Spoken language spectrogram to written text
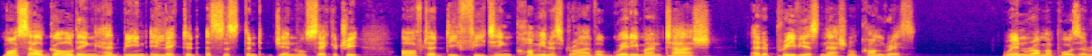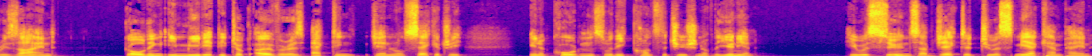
Marcel Golding had been elected Assistant General Secretary after defeating communist rival Gwede Mantashe at a previous National Congress. When Ramaphosa resigned, Golding immediately took over as acting General Secretary in accordance with the Constitution of the Union. He was soon subjected to a smear campaign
